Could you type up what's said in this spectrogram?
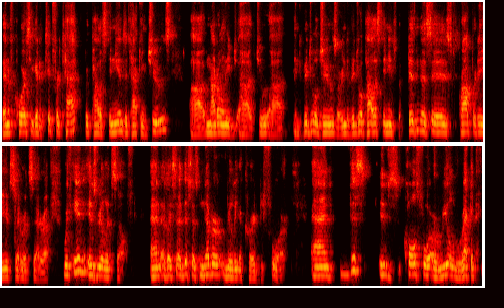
Then, of course, you get a tit for tat with Palestinians attacking Jews, uh, not only uh, Jew, uh, individual Jews or individual Palestinians, but businesses, property, et cetera, et cetera, within Israel itself. And as I said, this has never really occurred before. And this is calls for a real reckoning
